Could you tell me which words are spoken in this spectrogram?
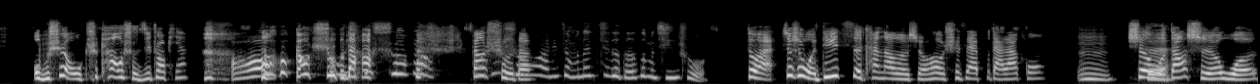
我不是，我是看我手机照片哦，刚数的，刚数的。你怎么能记得得这么清楚？对，就是我第一次看到的时候是在布达拉宫。嗯，是我当时我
